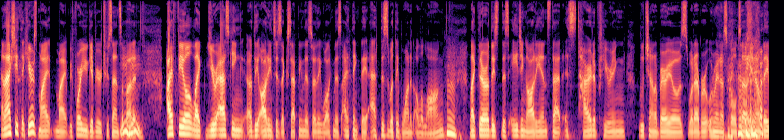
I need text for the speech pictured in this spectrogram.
And I actually think here's my my before you give your two cents about Mhm. it. I feel like you're asking, are the audience is accepting this? Are they welcoming this? I think they, uh, this is what they've wanted all along. Hmm. Like there are these, this aging audience that is tired of hearing Luciano Barrios, whatever, Urena Scolta. you know, they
